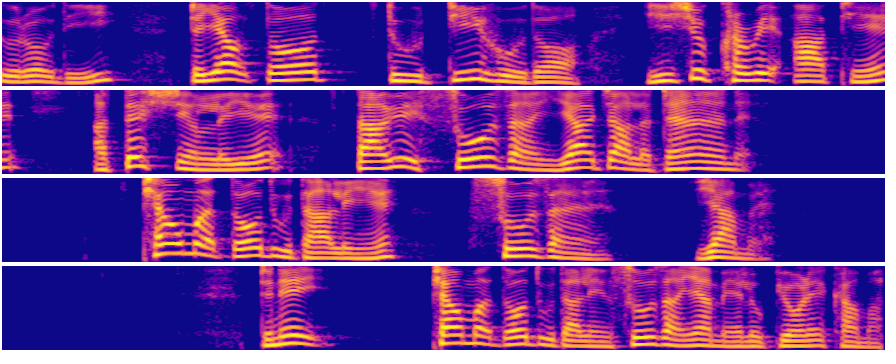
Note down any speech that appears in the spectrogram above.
သူတို့သည်တယောက်သောသူတီးဟုသောယေရှုခရစ်အားဖြင့်အသက်ရှင်လျက်တာ၍စိုးစံရကြလတန်းတဲ့ဖြောင့်မတ်သောသူသားလျင် စိုးစံရမယ်ဒီနေ့ဖြောင့်မတ်သောသူသားလျင်စိုးစံရမယ်လို့ပြောတဲ့အခါမှာ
